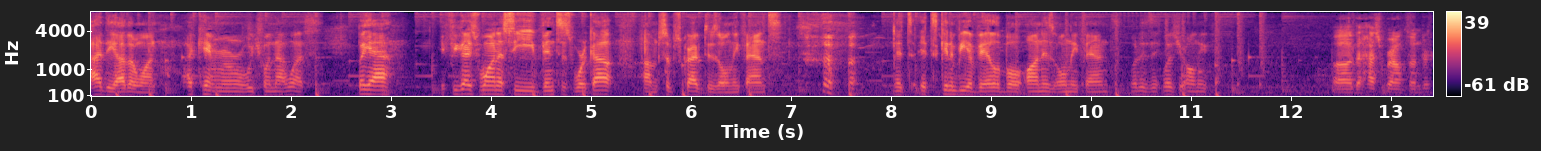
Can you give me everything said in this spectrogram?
I had the other one, I can't remember which one that was, but yeah, if you guys want to see Vince's workout, um, subscribe to his OnlyFans, it's, it's going to be available on his OnlyFans, what is it, what's your Only? Uh, the Hash Brown Thunder.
